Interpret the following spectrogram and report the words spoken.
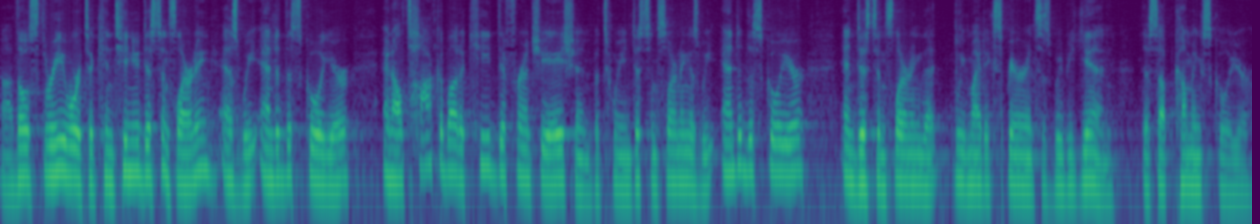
Uh, those three were to continue distance learning as we ended the school year, and I'll talk about a key differentiation between distance learning as we ended the school year and distance learning that we might experience as we begin this upcoming school year.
